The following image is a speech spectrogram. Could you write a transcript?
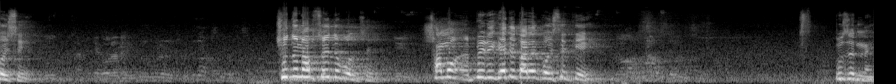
কইছে? শুধু নফসাই তো বলছে। সম, বিড়ি খাইতে তারা কইছে কে? বুঝেন নাই?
